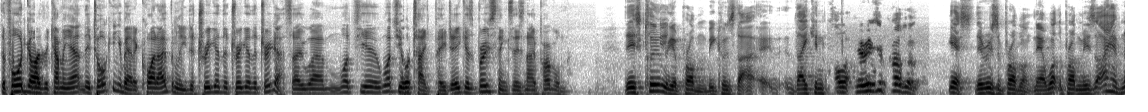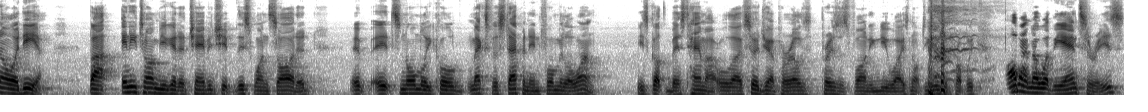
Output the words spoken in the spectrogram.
the Ford guys are coming out and they're talking about it quite openly. The trigger, the trigger, the trigger. So um, what's your what's your take, PG? Because Bruce thinks there's no problem. There's clearly a problem because they, they can There is a problem. Yes, there is a problem. Now, what the problem is, I have no idea. But anytime you get a championship this one sided, it, it's normally called Max Verstappen in Formula One. He's got the best hammer, although Sergio Perez, Perez is finding new ways not to use it properly. I don't know what the answer is,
